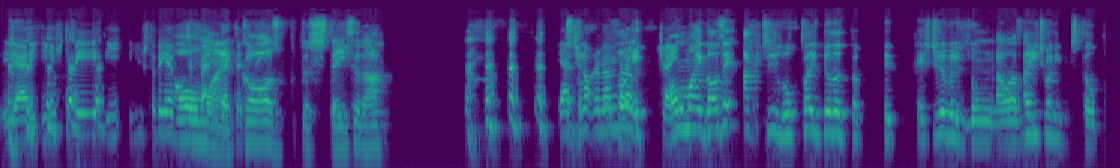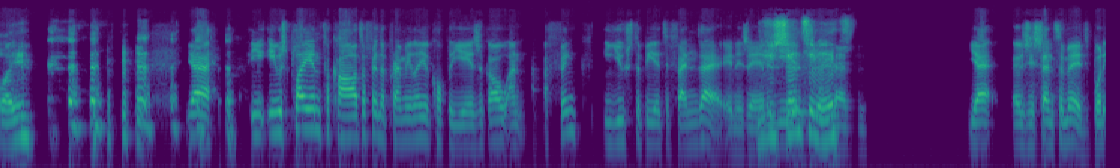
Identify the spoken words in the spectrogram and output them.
Yeah, he used to be. He used to be a. oh my god, the state of that! yeah, do you not remember him? Oh my god, it actually looked like the, the, the picture of a young Allardyce when he was still playing. yeah, he, he was playing for Cardiff in the Premier League a couple of years ago, and I think he used to be a defender in his early He's a centre mid. Um, Yeah, as your centre mid, but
